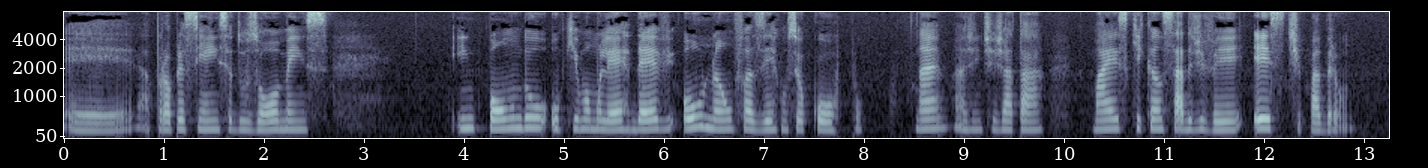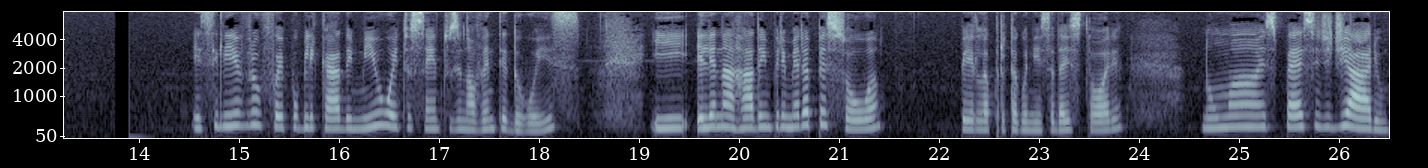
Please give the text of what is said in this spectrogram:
É, a própria ciência dos homens impondo o que uma mulher deve ou não fazer com seu corpo, né? A gente já está mais que cansada de ver este padrão. Esse livro foi publicado em 1892 e ele é narrado em primeira pessoa pela protagonista da história, numa espécie de diário.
